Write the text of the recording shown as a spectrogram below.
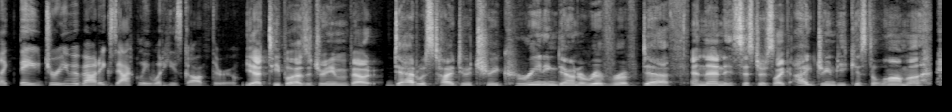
Like they dream about exactly what he's gone through. Yeah, Tipo has a dream about dad was tied to a tree careening down a river of death. And then his sister's like, I dreamed he kissed a llama.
